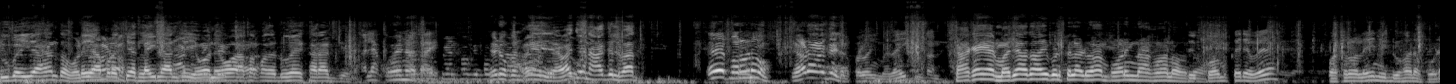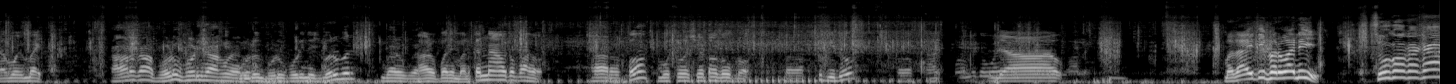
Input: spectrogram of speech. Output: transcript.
દુબઈ જાય ને તો વડે આપણે ત્યાં લઈને આવશે એવો ને એવો આ તો પાછો ખરાબ છે. અલ્યા કોઈ ના થાય. હેડો કન જવા દો ને આગળ વાત. એ પરણો હેડો આગળ. ફરવાની મજા આવી કાકા યાર મજા તો આવી પણ પેલા ડોહા પાણી નાખવાનો તે હતો કોમ કરે હવે પથરો લઈને ડોહાના ભોડામાં માય હારો કા ભોડું ફોડી નાખું એનું. ભોડું ભોડું ફોડીને બરોબર? બરોબર. હારો પછી મનકન ના આવતો પાછો. હારો. તો હું થોડો શેટો દોપરો શું કીધું? લ્યા, મજા આવી હતી ફરવાની? શું કહો કાકા?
